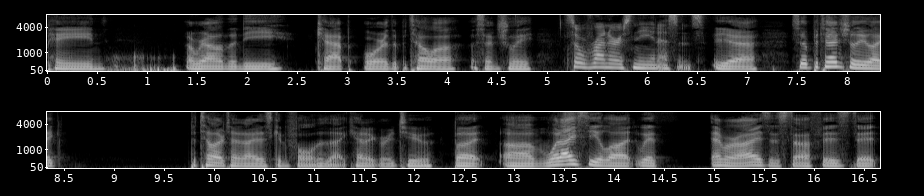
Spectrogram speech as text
pain around the knee cap or the patella, essentially. So runner's knee in essence. Yeah. So potentially like patellar tendonitis can fall into that category too. But um, what I see a lot with MRIs and stuff is that,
